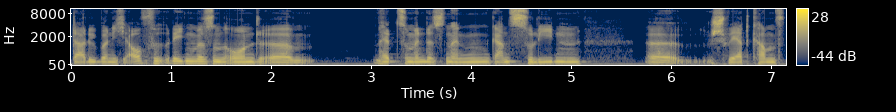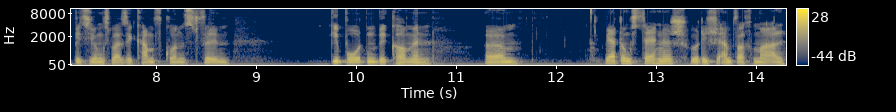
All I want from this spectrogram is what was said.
darüber nicht aufregen müssen und ähm, hätte zumindest einen ganz soliden äh, Schwertkampf- bzw. Kampfkunstfilm geboten bekommen. Ähm, wertungstechnisch würde ich einfach mal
